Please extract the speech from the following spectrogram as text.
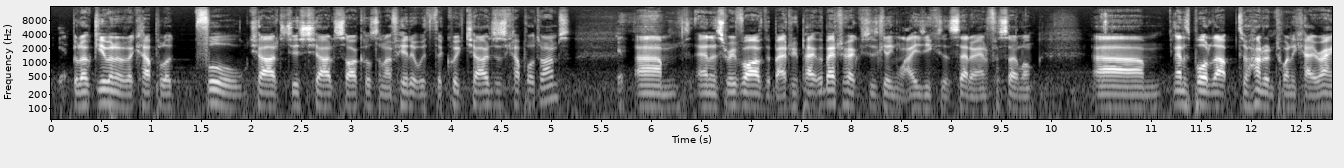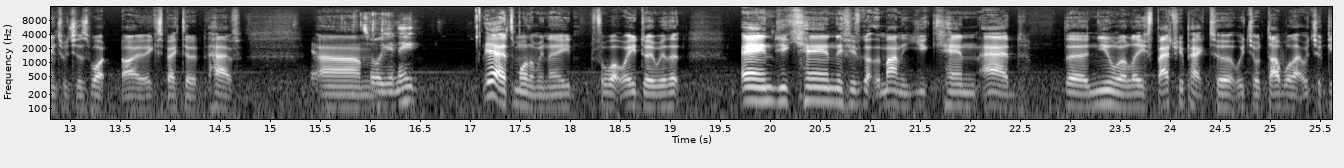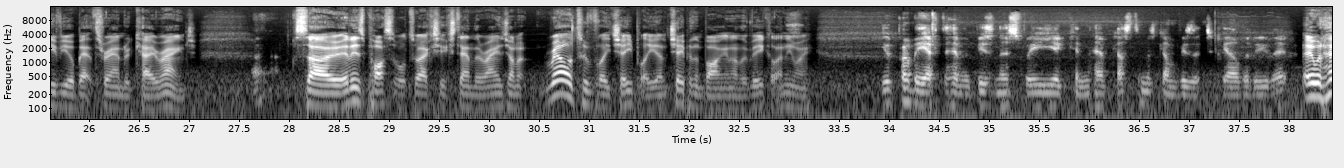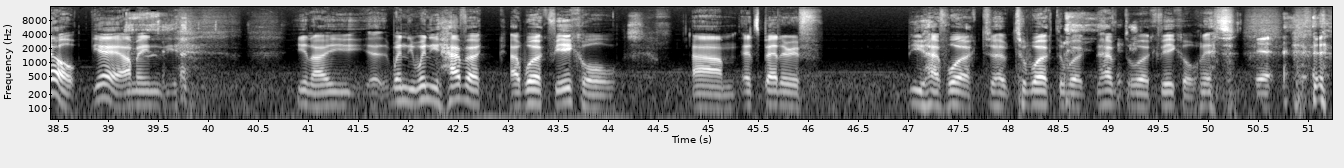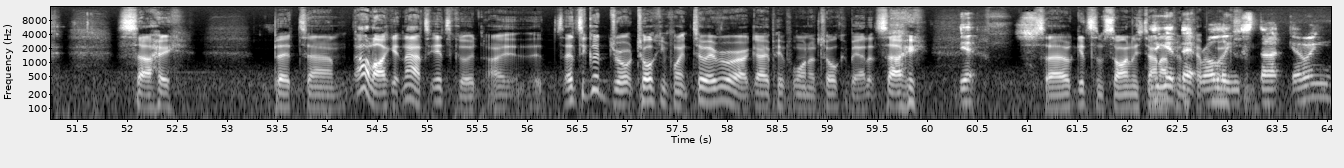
Yep. But I've given it a couple of full charge discharge cycles, and I've hit it with the quick charges a couple of times um, and it's revived the battery pack. The battery pack was just getting lazy because it sat around for so long, um, and it's brought it up to 120k range, which is what I expected it to have. that's Um, all you need? yeah, it's more than we need for what we do with it, and you can, if you've got the money, you can add the newer Leaf battery pack to it, which will double that, which will give you about 300k range. So it is possible to actually extend the range on it relatively cheaply, and cheaper than buying another vehicle anyway. You'd probably have to have a business where you can have customers come visit to be able to do that. It would help, yeah. I mean, you know, you, when you when you have a, a work vehicle, um, it's better if you have work to, to work the work have the work vehicle. It's, Yeah. so, but um, I like it. No, it's, it's good. I, it's, it's a good draw, talking point too. Everywhere I go, people want to talk about it. So, yeah. so get some signage Did done you get that rolling start going?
